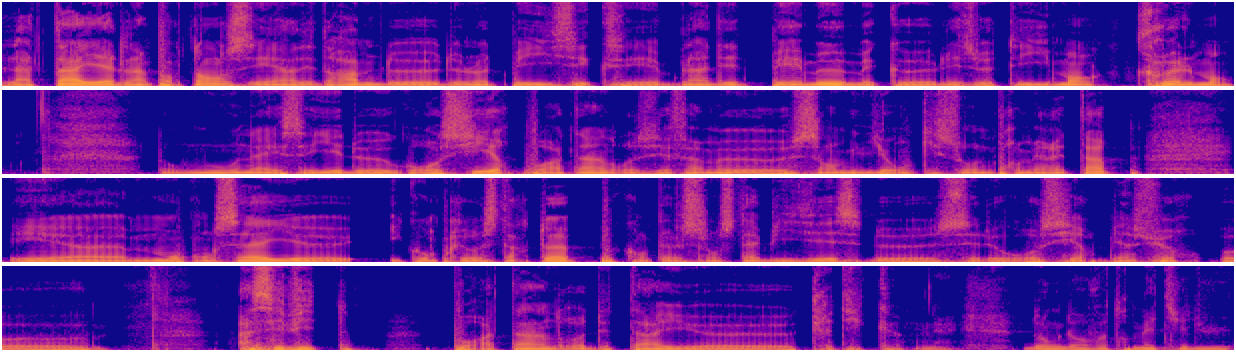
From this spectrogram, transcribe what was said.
la taille a de l'importance. Et un des drames de, notre pays, c'est que c'est blindé de PME, mais que les ETI manquent cruellement. Donc nous, on a essayé de grossir pour atteindre ces fameux 100 millions qui sont une première étape. Et euh, mon conseil, euh, y compris aux startups, quand elles sont stabilisées, c'est de, grossir bien sûr assez vite pour atteindre des tailles critiques. Donc dans votre métier du,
